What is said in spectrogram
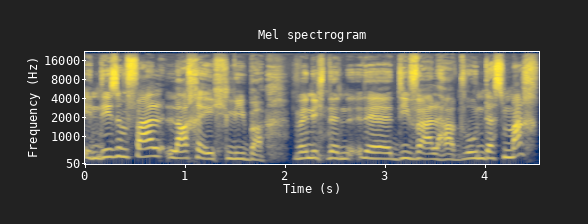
In diesem Fall lache ich lieber, wenn ich den, äh, die Wahl habe. Und das macht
